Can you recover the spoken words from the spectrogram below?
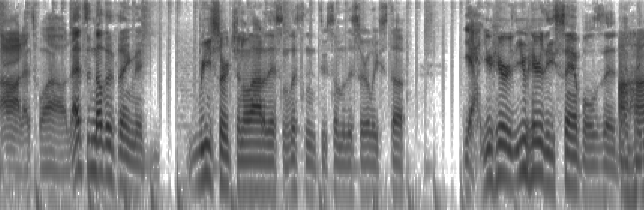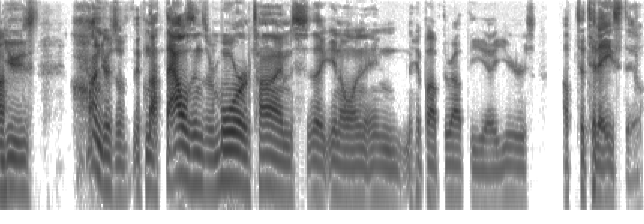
Ah, that's wild. That's another thing that researching a lot of this and listening to some of this early stuff. Yeah, you hear you hear these samples that have Uh-huh. been used hundreds of, if not thousands or more times, like you know, in, in hip hop throughout the uh, years up to today. Still,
